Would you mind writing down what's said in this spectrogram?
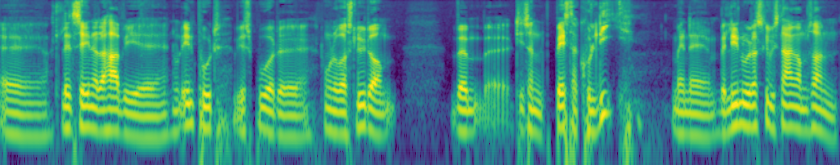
Øh, lidt senere, der har vi øh, nogle input. Vi har spurgt øh, nogle af vores lytter om, hvem øh, de sådan bedst har kunne lide. Men, øh, men lige nu, der skal vi snakke om sådan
